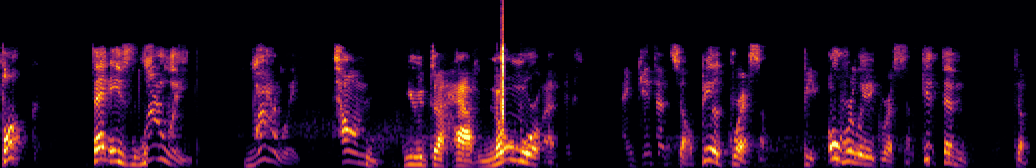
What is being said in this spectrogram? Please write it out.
fuck? That is literally, literally telling you to have no moral ethics and get that sale. Be aggressive. Be overly mm-hmm. aggressive. Get them to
